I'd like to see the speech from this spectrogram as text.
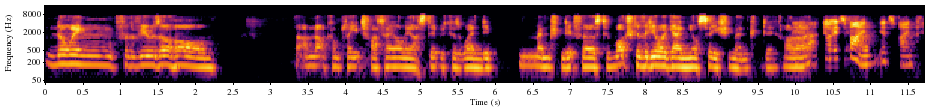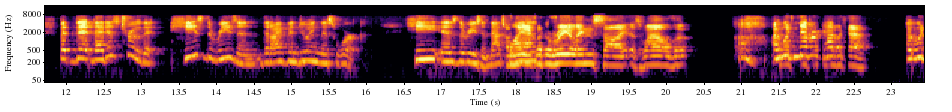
knowing for the viewers at home that I'm not a complete twat. I only asked it because Wendy mentioned it first. Watch the video again, you'll see she mentioned it. All yeah, right. No, it's fine. It's fine. But th- that is true that he's the reason that I've been doing this work. He is the reason. That's and why you've got a real insight as well that oh, I would never have. I would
